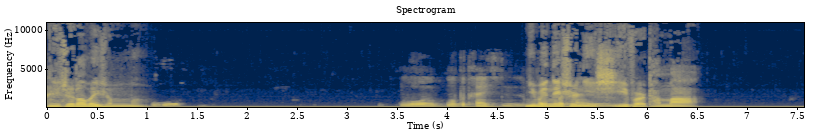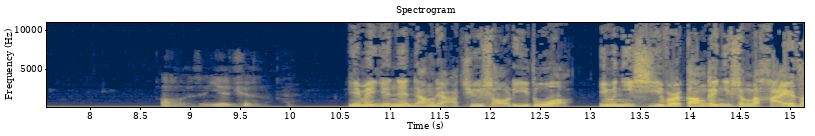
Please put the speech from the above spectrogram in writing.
你知道为什么吗？我我我不太因为那是你媳妇儿他妈。哦，也确实。因为人家娘俩聚少离多，因为你媳妇儿刚给你生了孩子，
